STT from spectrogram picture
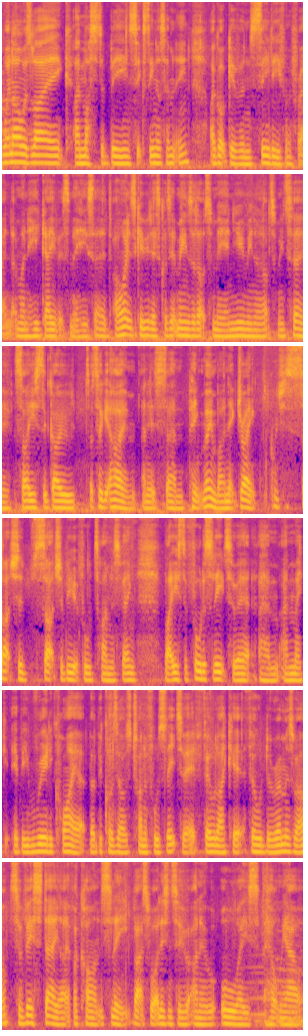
When I was like, I must have been 16 or 17, I got given CD from a friend. And when he gave it to me, he said, I wanted to give you this because it means a lot to me and you mean a lot to me too. So I used to go, I took it home and it's um, Pink Moon by Nick Drake, which is such a such a beautiful, timeless thing. But I used to fall asleep to it um, and make it, be really quiet. But because I was trying to fall asleep to it, it felt like it filled the room as well. To this day, like if I can't sleep, that's what I listen to and it will always help me out.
